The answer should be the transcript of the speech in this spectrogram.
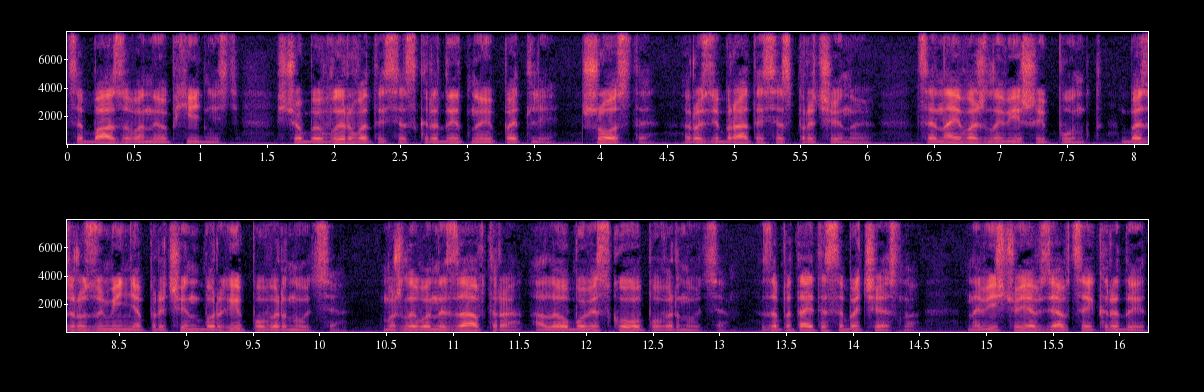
це базова необхідність, щоб вирватися з кредитної петлі. Шосте розібратися з причиною. Це найважливіший пункт. Без розуміння причин борги повернуться. Можливо, не завтра, але обов'язково повернуться. Запитайте себе чесно, навіщо я взяв цей кредит?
